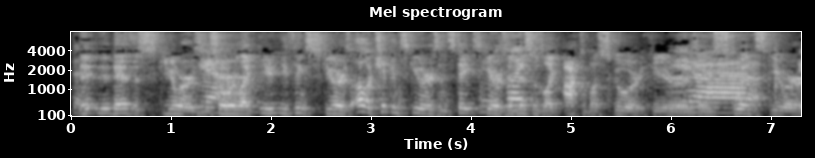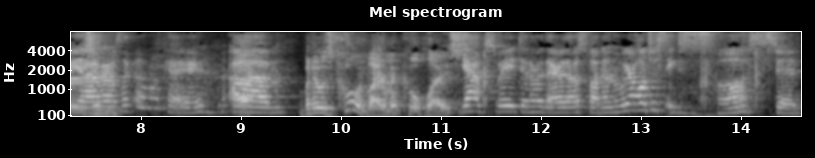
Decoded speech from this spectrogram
the, They, had the skewers, and so we're like, you, you think skewers? Oh, chicken skewers and steak skewers, and like- this was like octopus skewers yeah, and squid skewers. yeah and and- i was like oh okay Uh, um but it was a cool environment, cool place. yeah so we ate dinner there that was fun and we were all just exhausted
